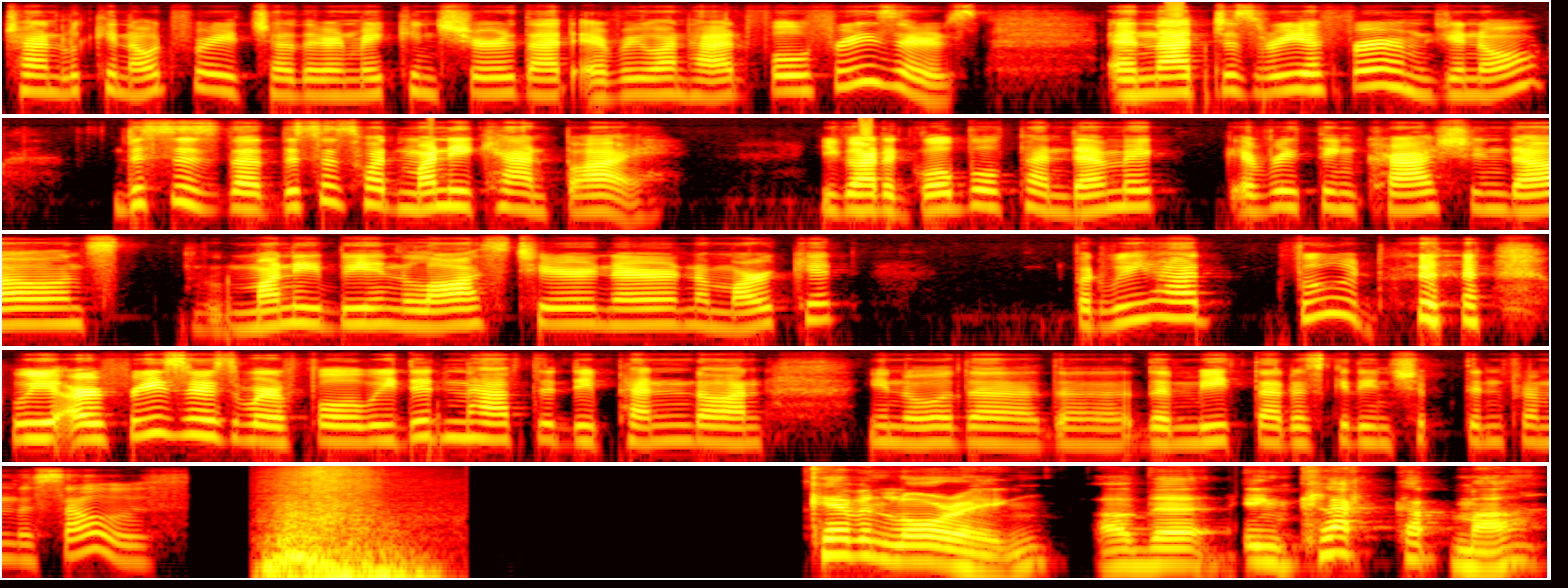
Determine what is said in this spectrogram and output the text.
trying looking out for each other and making sure that everyone had full freezers, and that just reaffirmed, you know, this is that this is what money can't buy. You got a global pandemic, everything crashing down, money being lost here and there in the market, but we had food. we our freezers were full. We didn't have to depend on, you know, the the the meat that is getting shipped in from the south. Kevin Loring of the Nlaka'pamux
